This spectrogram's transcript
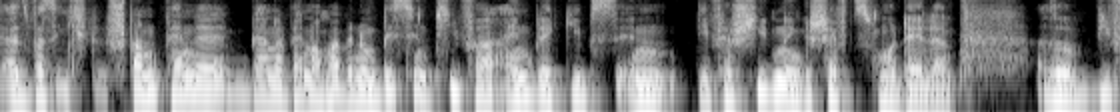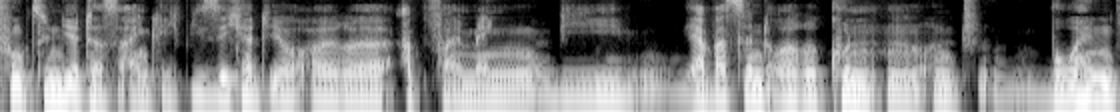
also was ich spannend fände, Bernhard, wäre nochmal, wenn du ein bisschen tiefer Einblick gibst in die verschiedenen Geschäftsmodelle. Also wie funktioniert das eigentlich? Wie sichert ihr eure Abfallmengen? Wie, ja, was sind eure Kunden und wohin,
